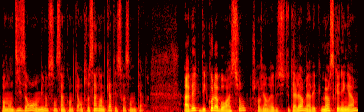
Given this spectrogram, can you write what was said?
pendant 10 ans, en 1954, entre 54 et 64, avec des collaborations, je reviendrai dessus tout à l'heure, mais avec Merce Cunningham,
